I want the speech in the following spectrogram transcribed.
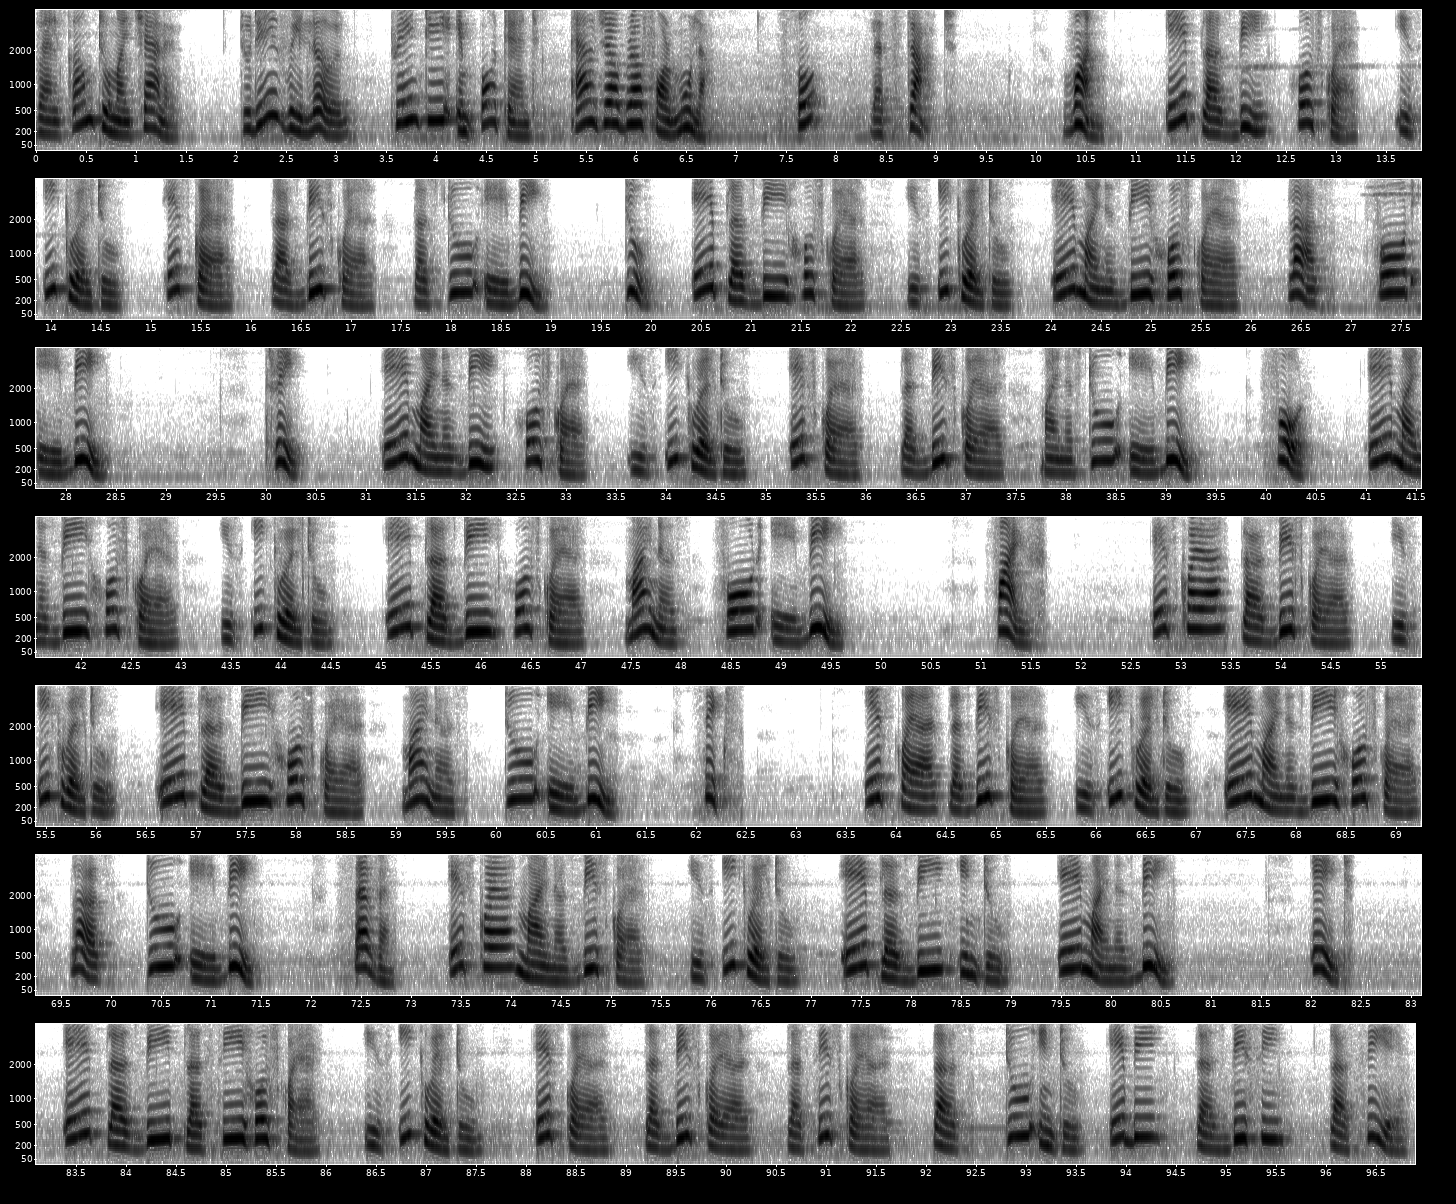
Welcome to my channel. Today we learn 20 important algebra formula. So let's start. 1. a plus b whole square is equal to a square plus b square plus 2ab. 2. a plus b whole square is equal to a minus b whole square plus 4ab. 3. a minus b whole square is equal to a square plus b square minus 2ab. 4. a minus b whole square is equal to a plus b whole square minus 4ab. 5. a square plus b square is equal to a plus b whole square minus 2ab. 6. a square plus b square is equal to a minus b whole square plus 2ab. 7. a square minus b square is equal to a plus b into a minus b. 8. a plus b plus c whole square is equal to a square plus b square plus c square plus 2 into ab plus bc plus ca.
